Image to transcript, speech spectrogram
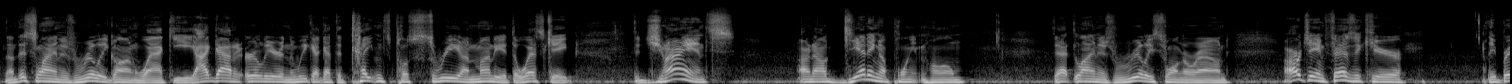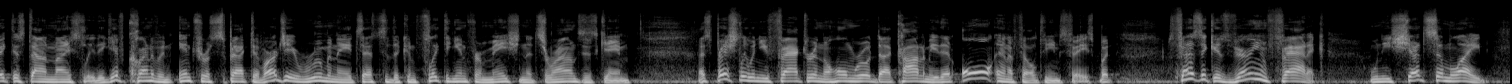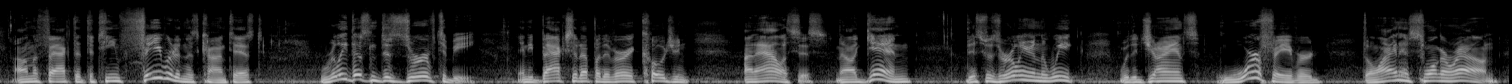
Now, this line has really gone wacky. I got it earlier in the week. I got the Titans plus three on Monday at the Westgate. The Giants are now getting a point in home. That line has really swung around. RJ and Fezzik here, they break this down nicely. They give kind of an introspective. RJ ruminates as to the conflicting information that surrounds this game especially when you factor in the home road dichotomy that all NFL teams face. But Fezzik is very emphatic when he sheds some light on the fact that the team favored in this contest really doesn't deserve to be. And he backs it up with a very cogent analysis. Now, again, this was earlier in the week where the Giants were favored. The line has swung around,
